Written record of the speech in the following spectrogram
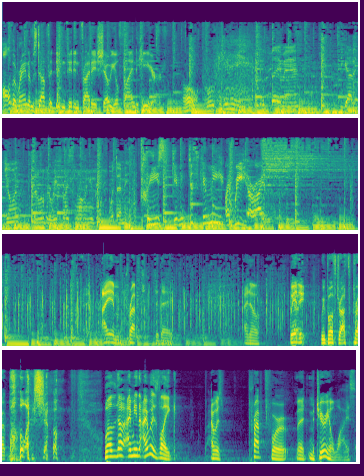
All the random stuff that didn't fit in Friday's show you'll find here. Oh, okay. Hey man, you got a joint? Got a little bit of reef rice along on your boy? What that mean? Please, give me, just give me my weed, all right? I am prepped today. I know. We had to. We both dropped the prep ball last show. Well, no, I mean, I was like, I was prepped for material wise.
